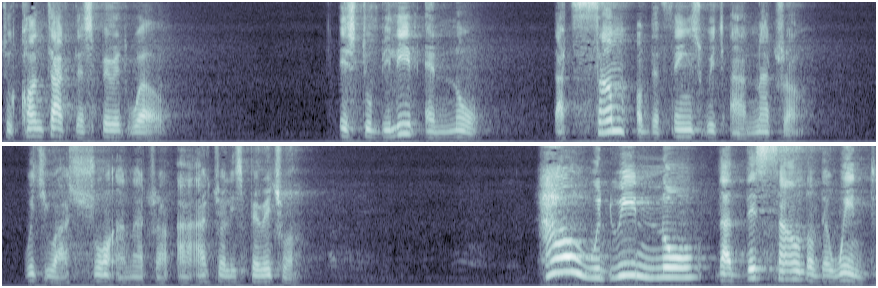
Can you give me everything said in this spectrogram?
to contact the spirit world is to believe and know that some of the things which are natural, which you are sure are natural, are actually spiritual. How would we know that this sound of the wind,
